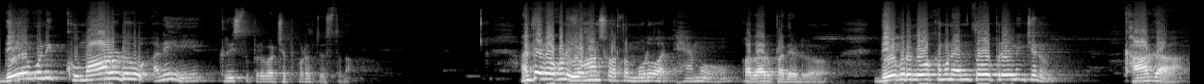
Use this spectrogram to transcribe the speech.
దేవుని కుమారుడు అని క్రీస్తు ప్రభు చెప్పుకోవడం చూస్తున్నాం. అంతేకాకుండా యోహాన్ స్వార్థం మూడో అధ్యాయము పదహారు పదిహేడులో దేవుడు లోకమును ఎంతో ప్రేమించను. కాగా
